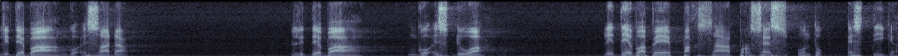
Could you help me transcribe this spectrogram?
Litdeba engko S1. Litdeba engko S2. Litdeba pe paksa proses untuk S3.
